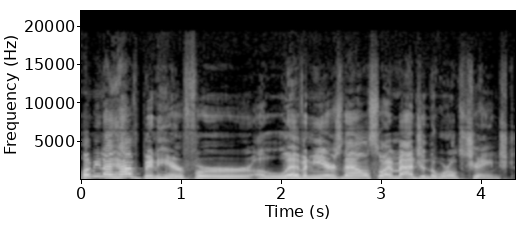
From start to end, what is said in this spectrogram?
Well, I mean, I have been here for 11 years now, so I imagine the world's changed.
